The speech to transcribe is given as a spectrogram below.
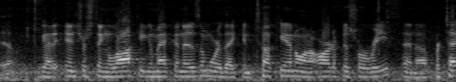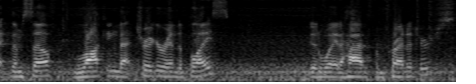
Yep. We've got an interesting locking mechanism where they can tuck in on an artificial reef and uh, protect themselves, locking that trigger into place. Good way to hide from predators.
